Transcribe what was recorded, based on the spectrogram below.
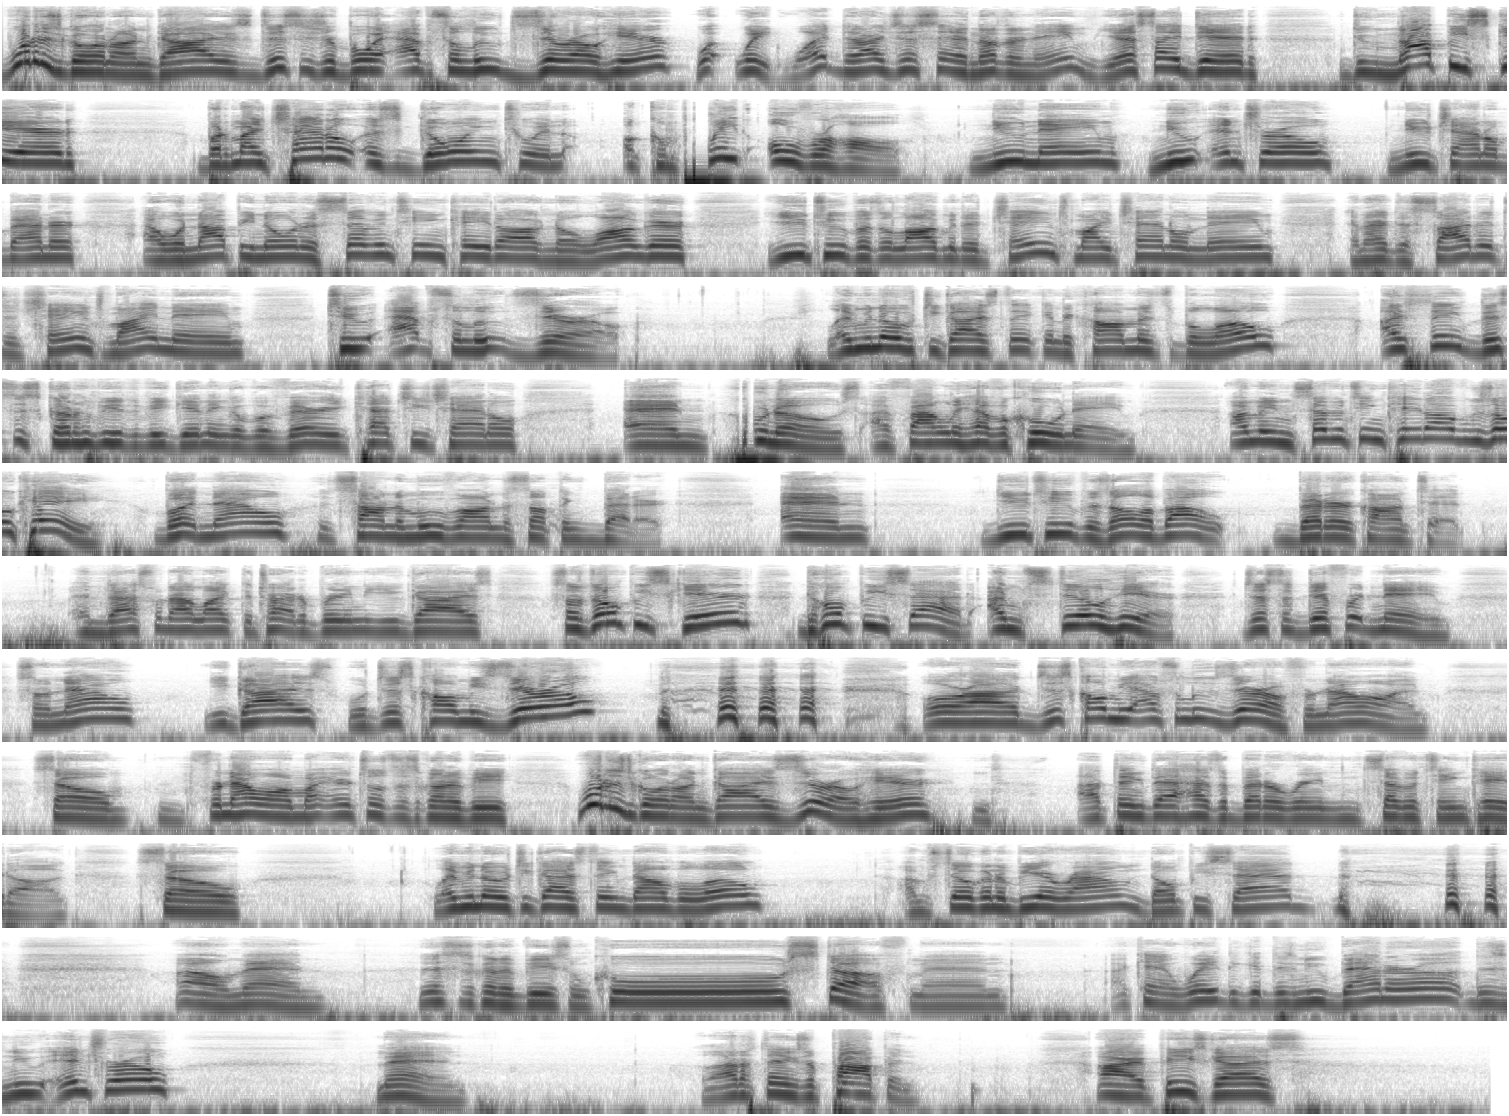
What is going on, guys? This is your boy Absolute Zero here. What? Wait, what? Did I just say another name? Yes, I did. Do not be scared. But my channel is going to an, a complete overhaul. New name, new intro, new channel banner. I will not be known as 17K Dog no longer. YouTube has allowed me to change my channel name, and I decided to change my name to Absolute Zero. Let me know what you guys think in the comments below. I think this is going to be the beginning of a very catchy channel, and who knows? I finally have a cool name. I mean, 17K Dog was okay, but now it's time to move on to something better. And YouTube is all about better content. And that's what I like to try to bring to you guys. So don't be scared. Don't be sad. I'm still here. Just a different name. So now you guys will just call me Zero. or uh, just call me Absolute Zero from now on. So, for now on, my intros is going to be What is going on, guys? Zero here. I think that has a better ring than 17K Dog. So, let me know what you guys think down below. I'm still going to be around. Don't be sad. oh, man. This is going to be some cool stuff, man. I can't wait to get this new banner up, this new intro. Man, a lot of things are popping. All right, peace, guys.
